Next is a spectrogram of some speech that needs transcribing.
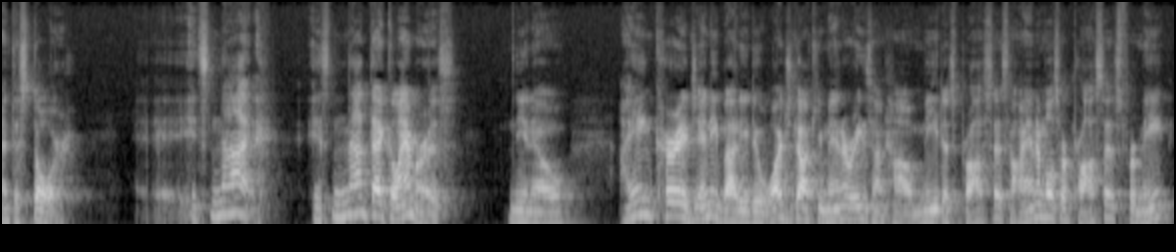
at the store. It's not, it's not that glamorous. You know, I encourage anybody to watch documentaries on how meat is processed, how animals are processed for meat,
